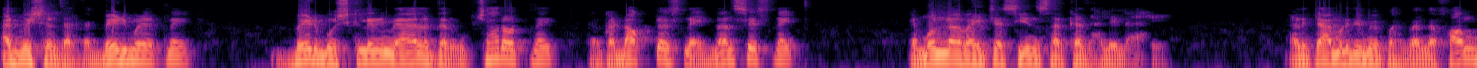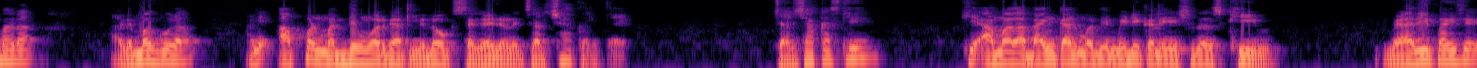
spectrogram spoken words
ॲडमिशन झालं तर बेड मिळत नाही बेड मुश्किलीने मिळालं तर उपचार होत नाहीत कारण का डॉक्टर्स नाहीत नर्सेस नाहीत. हे मुन्नाबाईच्या सीनसारखं झालेलं आहे. आणि त्यामुळे तुम्ही पहिल्यांदा फॉर्म भरा. आणि मग उरा आणि आपण मध्यम वर्गातले लोक सगळेजण चर्चा करत आहे चर्चा कसली? आहे की आम्हाला बँकांमध्ये मेडिकल इन्शुरन्स स्कीम मिळाली पाहिजे.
